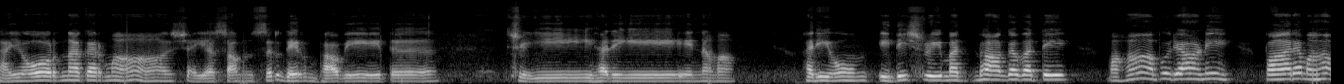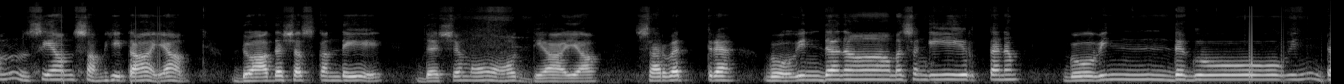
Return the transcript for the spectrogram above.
തയോർന്ന കർമാശയ സംസൃതിർഭവേത് ശ്രീഹരേ നമ. ഹരി ഓം ഇതി ശ്രീമദ്ഭാഗവത്തെ മഹാപുരാണേ പാരമഹംസ്യാം സംഹിതായാം ദ്വാദശസ്കന്ധേ ദശമോധ്യായ. സർവത്ര ഗോവിന്ദനാമസങ്കീർത്തനം. ഗോവിന്ദ ഗോവിന്ദ.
